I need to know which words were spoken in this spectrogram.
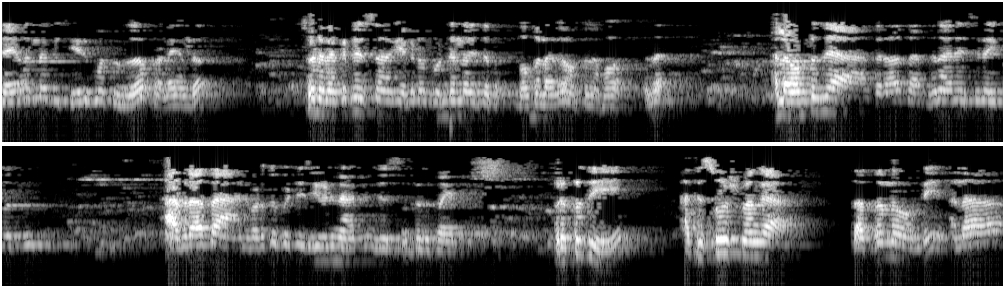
దైవంలోకి చేరిపోతుందో ప్రళయంలో. చూడండి వెంకటేశ్వర స్వామికి ఎక్కడో గుండెల్లో ఇంత బొమ్మలాగా ఉంటుంది అమ్మవారు కదా? అలా ఉంటుంది ఆ తర్వాత అర్ధనారేశ్వరి అయిపోతుంది. ఆ తర్వాత ఆయన పడుకోబెట్టి శివుడి నాట్యం చేస్తుంటుంది పైన. ప్రకృతి అతి సూక్ష్మంగా తత్వంలో ఉండి అలా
